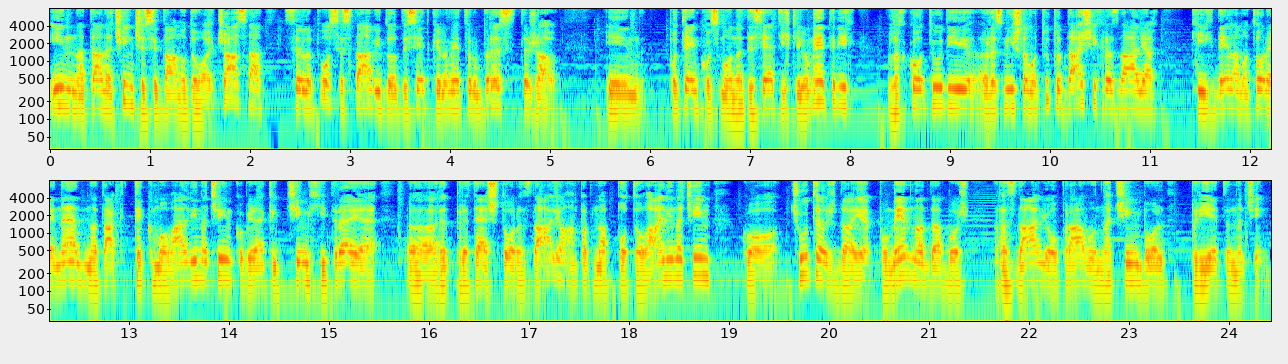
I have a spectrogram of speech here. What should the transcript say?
In na ta način, če si damo dovolj časa, se lepo sestavi do 10 km brez težav. In potem, ko smo na 10 km, lahko tudi razmišljamo tudi o daljših razdaljah, ki jih delamo, torej ne na tak tekmovalni način, ko bi rekli, čim hitreje uh, preteč to razdaljo, ampak na potovalni način, ko čutiš, da je pomembno, da boš razdaljo upravil na čim bolj prijeten način.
